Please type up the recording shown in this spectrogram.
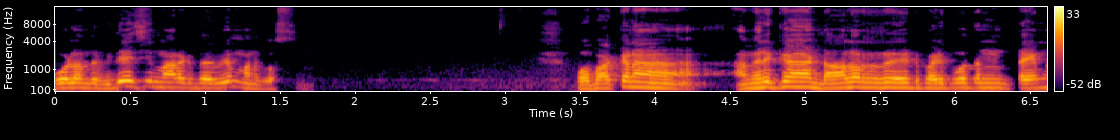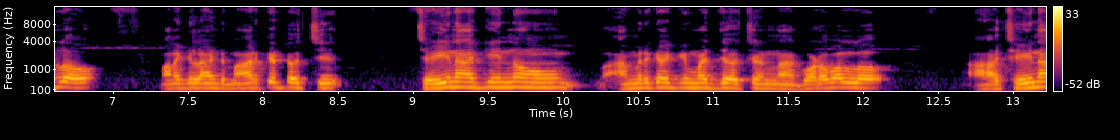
బోళ్ళంత విదేశీ మారక ద్రవ్యం మనకు వస్తుంది. ఓ పక్కన అమెరికా డాలర్ రేటు పడిపోతున్న టైంలో మనకి ఇలాంటి మార్కెట్ వచ్చి చైనాకిను అమెరికాకి మధ్య వచ్చిన గొడవల్లో ఆ చైనా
